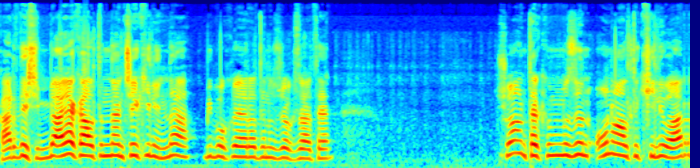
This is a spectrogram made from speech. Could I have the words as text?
Kardeşim bir ayak altından çekilin da bir boka yaradınız yok zaten. Şu an takımımızın 16 kili var.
